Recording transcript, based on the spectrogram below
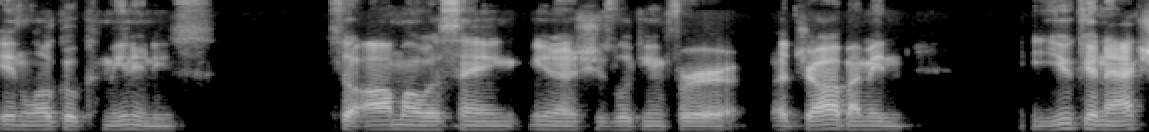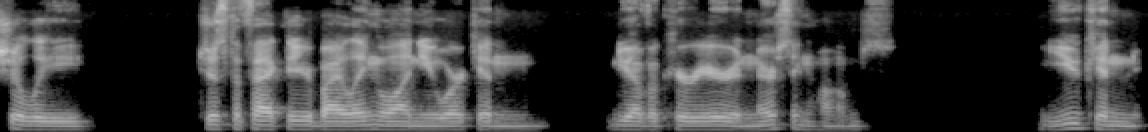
in local communities. So Alma was saying, you know, she's looking for a job. I mean, you can actually just the fact that you're bilingual and you work in you have a career in nursing homes you can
